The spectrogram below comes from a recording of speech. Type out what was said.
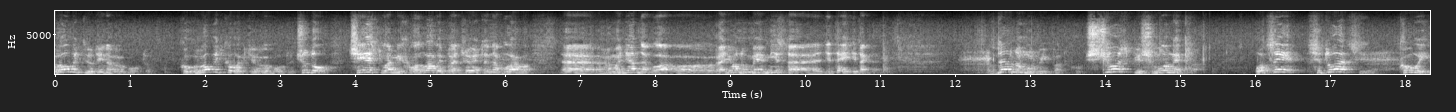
робить людина роботу, робить колектив роботу, чудово. Честь вам і хвала, ви працюєте на благо громадян, на благо району, міста, дітей і так далі. В даному випадку щось пішло не так. Оце ситуація, коли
